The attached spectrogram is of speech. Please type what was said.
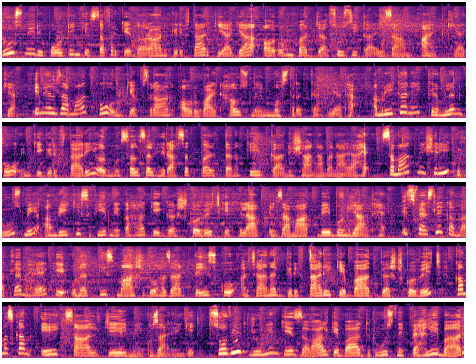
روس میں رپورٹنگ کے سفر کے دوران گرفتار کیا گیا اور ان پر جاسوسی کا الزام عائد کیا گیا۔ ان الزامات کو ان کے افسران اور وائٹ ہاؤس نے مسترد کر دیا تھا۔ امریکہ نے کرملن کو ان کی گرفتاری اور مسلسل حراست پر تنقید کا نشانہ بنایا ہے۔ سماعت میں شریک روس میں امریکی سفیر نے کہا کہ گرشکووچ کے خلاف الزامات بے بنیاد ہیں۔ اس فیصلے کا مطلب ہے کہ انتیس مارچ دو ہزار تیئیس کو اچانک گرفتاری کے بعد گرشکووچ کم از کم ایک سال جیل میں گزاریں گے۔ سوویت یونین کے زوال کے بعد روس نے پہلی بار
